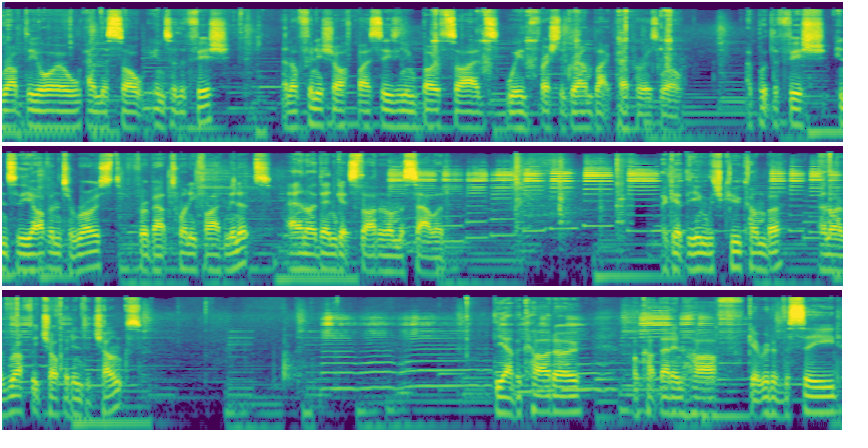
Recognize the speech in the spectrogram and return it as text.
rub the oil and the salt into the fish and I'll finish off by seasoning both sides with freshly ground black pepper as well. I put the fish into the oven to roast for about 25 minutes and I then get started on the salad. I get the English cucumber and I roughly chop it into chunks. The avocado, I'll cut that in half, get rid of the seed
